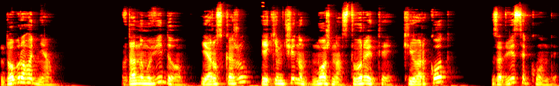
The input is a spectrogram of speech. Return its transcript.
Доброго дня! В даному відео я розкажу, яким чином можна створити QR-код за 2 секунди.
